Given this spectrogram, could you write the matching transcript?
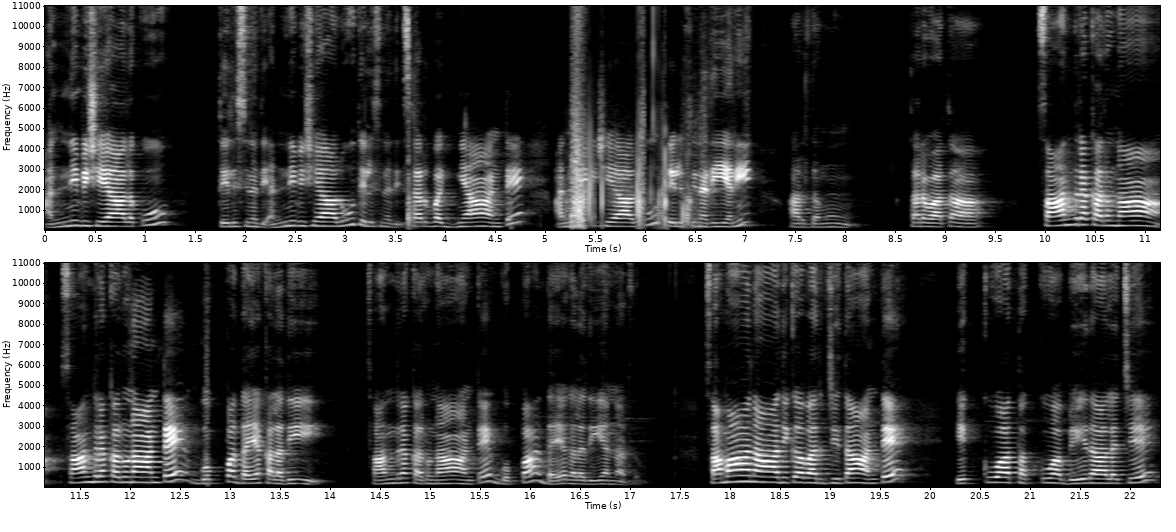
అన్ని విషయాలకు తెలిసినది అన్ని విషయాలు తెలిసినది. సర్వజ్ఞ అంటే అన్ని విషయాలు తెలిసినది అని అర్థము. తర్వాత సాంద్రకరుణ కరుణ కరుణ అంటే గొప్ప దయ కలది. సాంద్రకరుణ అంటే గొప్ప దయ గలది అని అర్థం. సమానాధిక వర్జిత అంటే ఎక్కువ తక్కువ భేదాలచే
